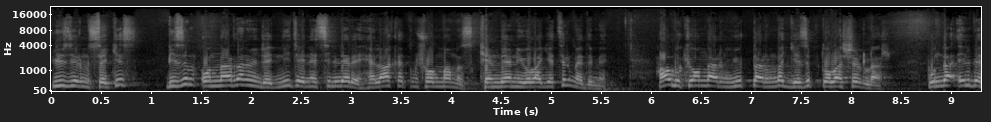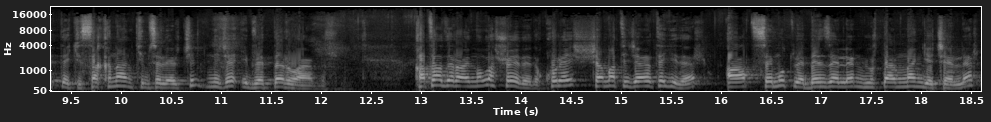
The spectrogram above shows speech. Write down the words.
128 Bizim onlardan önce nice nesilleri helak etmiş olmamız kendilerini yola getirmedi mi? Halbuki onların yurtlarında gezip dolaşırlar. Bunda elbette ki sakınan kimseler için nice ibretler vardır. Katadır Rahimullah şöyle dedi. Kureyş Şam'a ticarete gider. Ad, Semut ve benzerlerin yurtlarından geçerler.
